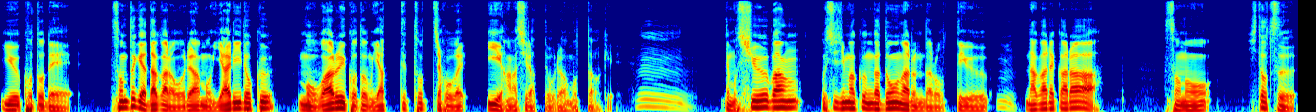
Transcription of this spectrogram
いうことでその時はだから俺はもうやり得もう悪いこともやって取っちゃ方がいい話だって俺は思ったわけ。うん。でも終盤牛島くんがどうなるんだろうっていううん。流れからその一つ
